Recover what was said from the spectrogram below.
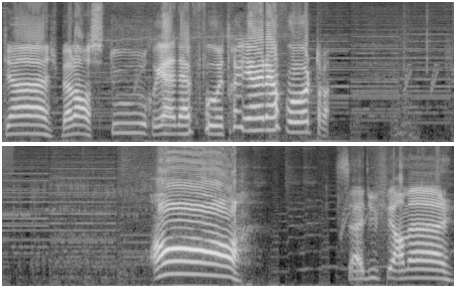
Tiens, je balance tout, rien à foutre, rien à foutre. Oh Ça a dû faire mal.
